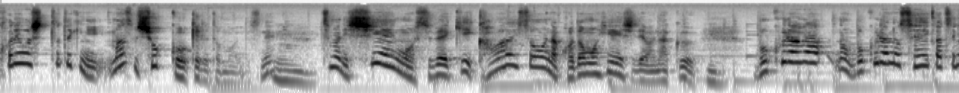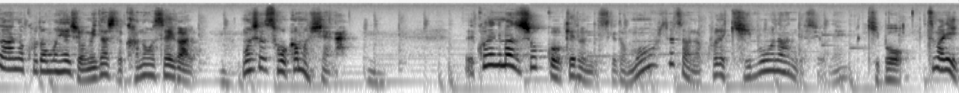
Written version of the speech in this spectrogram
これを知った時にまずショックを受けると思うんですね、うん。つまり支援をすべきかわいそうな子ども兵士ではなく僕らがの僕らの生活があの子ども兵士を生み出している可能性がある。もしかしたらそうかもしれない。でこれにまずショックを受けるんですけどもう一つはねこれ希望なんですよね。希望。つまり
